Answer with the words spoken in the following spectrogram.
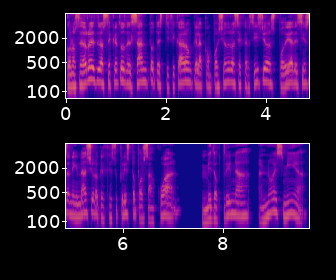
Conocedores de los secretos del santo testificaron que la composición de los ejercicios podría decir San Ignacio lo que Jesucristo por San Juan. Mi doctrina no es mía,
